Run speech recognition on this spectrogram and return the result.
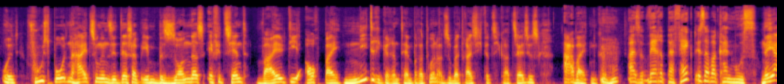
Und Fußbodenheizungen sind deshalb eben besonders effizient, weil die auch bei niedrigeren Temperaturen, also bei 30, 40 Grad Celsius, arbeiten können. Also wäre perfekt, ist aber kein Muss. Naja,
